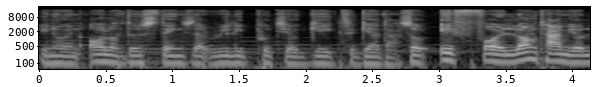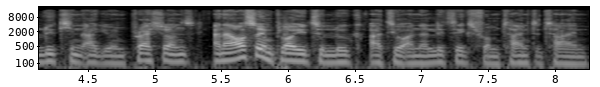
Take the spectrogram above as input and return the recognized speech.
you know, and all of those things that really put your gig together. So if for a long time you're looking at your impressions, and I also implore you to look at your analytics from time to time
